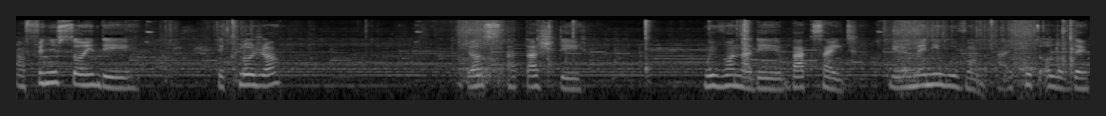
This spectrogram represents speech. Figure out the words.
I finished sewing the the closure just attach the weave on at the back side the remaining weave on. I put all of them.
